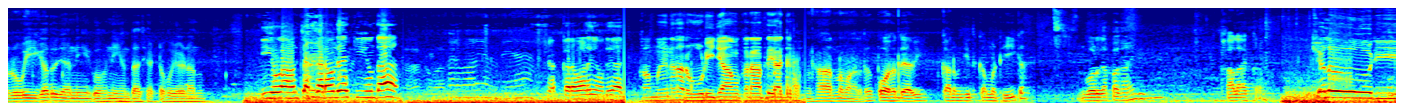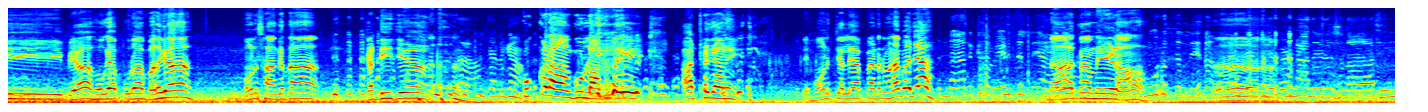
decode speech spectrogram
ਹੁਣ ਰੋਈ ਕਾ ਤੋ ਜਾਨੀ ਕੁਝ ਨਹੀਂ ਹੁੰਦਾ ਸੈੱਟ ਹੋ ਜਾਣਾ ਨੂੰ ਕੀ ਹੋਗਾ ਹੁਣ ਚੱਕਰ ਆਉਂਦੇ ਆ ਕੀ ਹੁੰਦਾ? ਚੱਕਰ ਵਾਲੇ ਆਉਂਦੇ ਆ। ਕੰਮ ਇਹਨਾਂ ਦਾ ਰੋਡ ਹੀ ਜਾਮ ਕਰਾਤੇ ਅੱਜ। ਹਾਰਨ ਮਾਰ ਦੋ ਪੁੱਛਦੇ ਆ ਵੀ ਕਰਮਜੀਤ ਕੰਮ ਠੀਕ ਆ? ਗੋਲ ਗੱਪਾ ਖਾਏਗੀ? ਖਾ ਲਾ ਇੱਕ। ਚਲੋ ਜੀ ਵਿਆਹ ਹੋ ਗਿਆ ਪੂਰਾ ਵਧ ਗਿਆ। ਹੁਣ ਸੰਗਤਾਂ ਗੱਡੀ 'ਚ ਕੁੱਕੜਾਂ ਵਾਂਗੂ ਲੱਗਦੇ ਅੱਠ ਜਾਣੇ। ਤੇ ਹੁਣ ਚੱਲਿਆ ਪਿੰਡ ਨੂੰ ਨਾ ਬਾਜਾ? ਨਾਨਕਾ ਨਾਲ ਕਾ ਮੇਲ ਆ ਮੁੜ ਚੱਲਿਆ। ਹਾਂ। ਗੰਡਾਂ ਦੇ ਦੇ ਸੁਣਾਇਆ ਸੀ।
